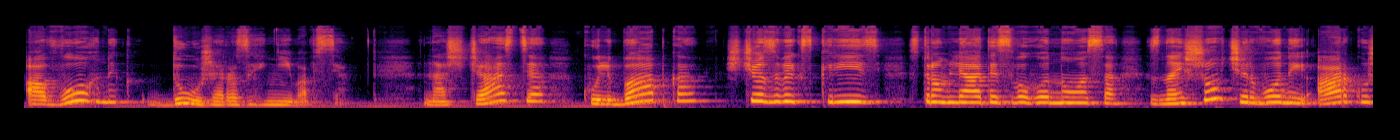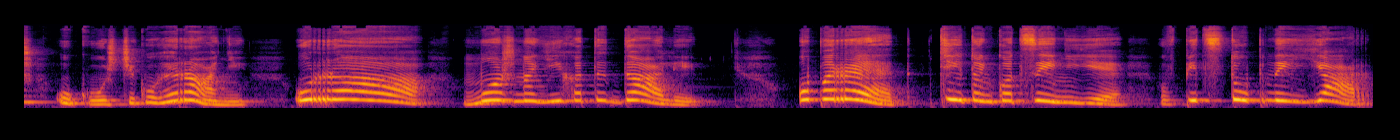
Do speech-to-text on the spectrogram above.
а вогник дуже розгнівався. На щастя, кульбабка, що звик скрізь стромляти свого носа, знайшов червоний аркуш у кущику герані. Ура! Можна їхати далі. Уперед, тітонько Циніє, в підступний яр.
